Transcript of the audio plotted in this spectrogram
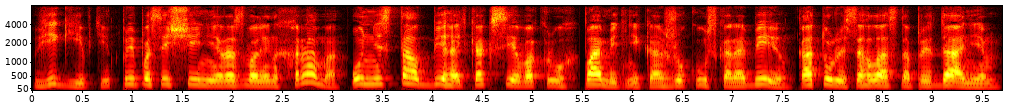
в Египте при посещении развалин храма он не стал бегать, как все, вокруг памятника Жуку-Скоробею, который, согласно преданиям,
